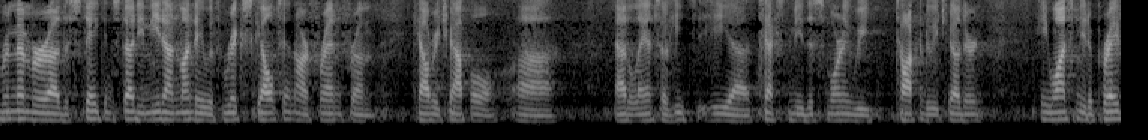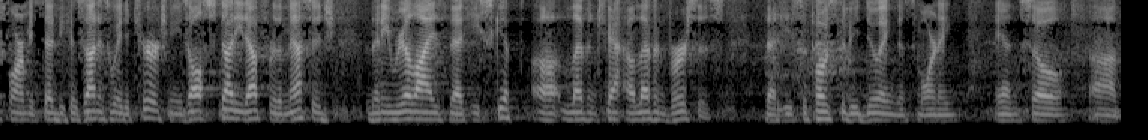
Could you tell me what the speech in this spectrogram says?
remember uh, the Stake and Study meet on Monday with Rick Skelton, our friend from Calvary Chapel, uh, Adelanto. He, he uh, texted me this morning. We talking to each other. He wants me to pray for him. He said because on his way to church and he's all studied up for the message. then he realized that he skipped uh, 11, cha- 11 verses that he's supposed to be doing this morning. And so um,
